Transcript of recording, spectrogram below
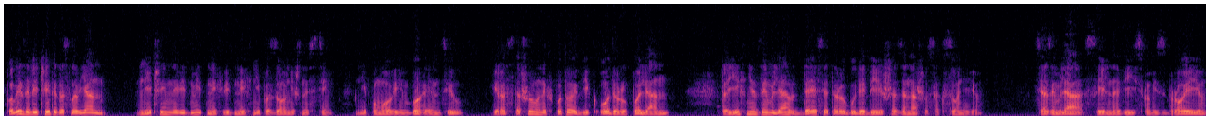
Коли залічити до слов'ян нічим не відмітних від них ні по зовнішності, ні по мові богемців і розташованих по той бік одеру полян, то їхня земля в десятеро буде більша за нашу Саксонію. Ця земля сильна військом і зброєю,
